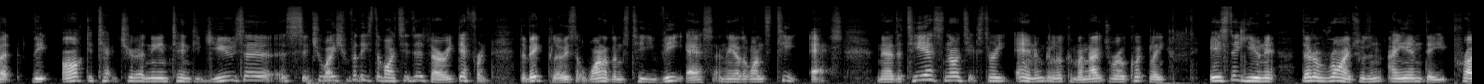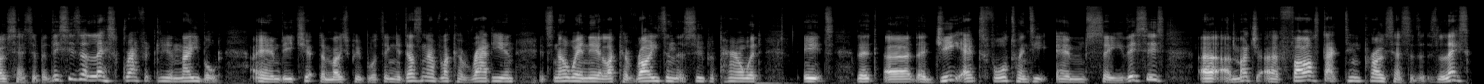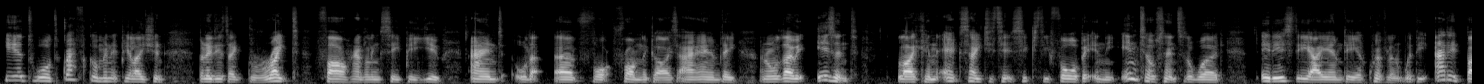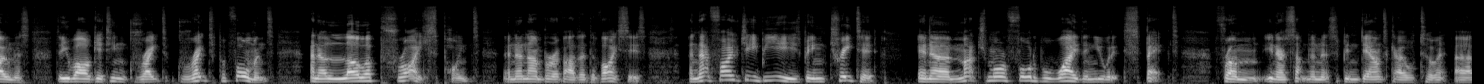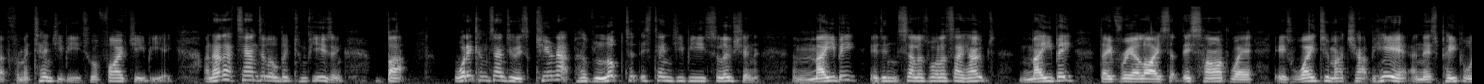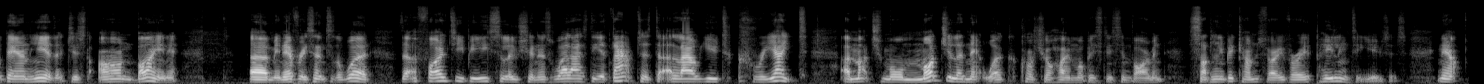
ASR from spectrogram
but the architecture and the intended user situation for these devices is very different. The big clue is that one of them's TVS and the other one's TS. Now the TS963N, I'm going to look at my notes real quickly, is the unit that arrives with an AMD processor. But this is a less graphically enabled AMD chip than most people think. It doesn't have like a Radeon. It's nowhere near like a Ryzen that's super powered. It's the, uh, the GX420MC. This is a much a fast-acting processor that's less geared towards graphical manipulation, but it is a great file handling CPU and all that uh, for, from the guys at AMD. And although it isn't like an x86 64-bit in the Intel sense of the word, it is the AMD equivalent with the added bonus that you are getting great, great performance and a lower price point than a number of other devices. And that 5 GBE is being treated in a much more affordable way than you would expect from you know something that's been downscaled to uh, from a 10 GBE to a 5 GBE. I know that sounds a little bit confusing, but what it comes down to is QNAP have looked at this 10 GBE solution and maybe it didn't sell as well as they hoped. Maybe they've realised that this hardware is way too much up here and there's people down here that just aren't buying it. Um, in every sense of the word, that a 5 GBE solution, as well as the adapters that allow you to create a much more modular network across your home or business environment, suddenly becomes very, very appealing to users. Now,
